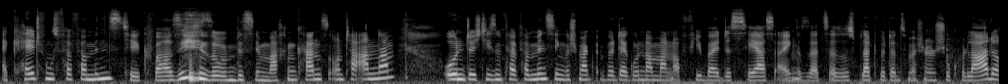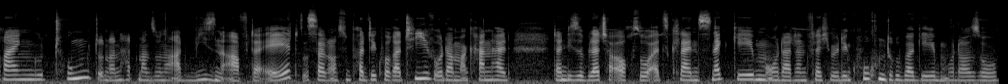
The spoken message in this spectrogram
Erkältungspfefferminztee quasi so ein bisschen machen kann, unter anderem. Und durch diesen pfefferminzigen Geschmack wird der Gundermann auch viel bei Desserts eingesetzt. Also das Blatt wird dann zum Beispiel in Schokolade reingetunkt und dann hat man so eine Art Wiesen-After-Eight. Das ist dann auch super dekorativ oder man kann halt dann diese Blätter auch so als kleinen Snack geben oder dann vielleicht über den Kuchen drüber geben oder so.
